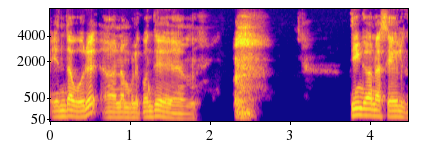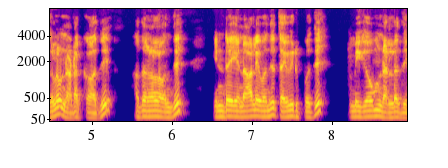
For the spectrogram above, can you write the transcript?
எந்த ஒரு நம்மளுக்கு வந்து தீங்கான செயல்களும் நடக்காது. அதனால் வந்து இன்றைய நாளை வந்து தவிர்ப்பது மிகவும் நல்லது.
